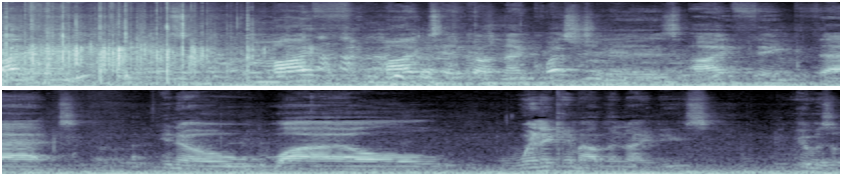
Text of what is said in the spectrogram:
I think my my take on that question is I think that you know while when it came out in the '90s, it was a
